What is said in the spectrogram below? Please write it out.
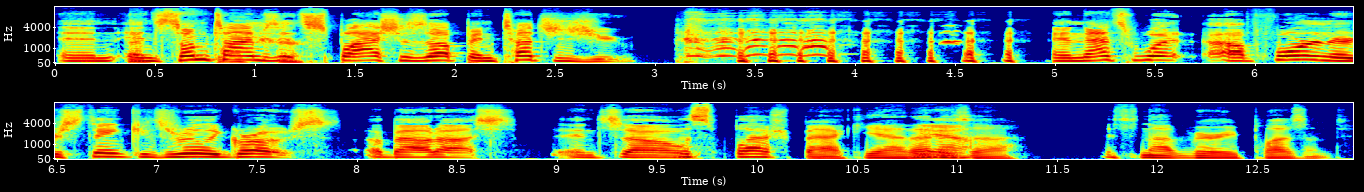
And that's and sometimes it splashes up and touches you. and that's what uh, foreigners think is really gross about us. And so the splashback, yeah, that yeah. is a. It's not very pleasant.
